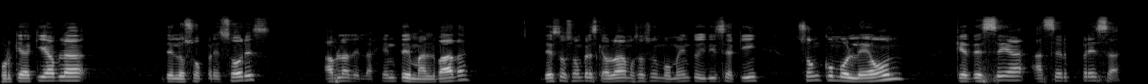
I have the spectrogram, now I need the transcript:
Porque aquí habla de los opresores, habla de la gente malvada, de esos hombres que hablábamos hace un momento y dice aquí, son como león que desea hacer presa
